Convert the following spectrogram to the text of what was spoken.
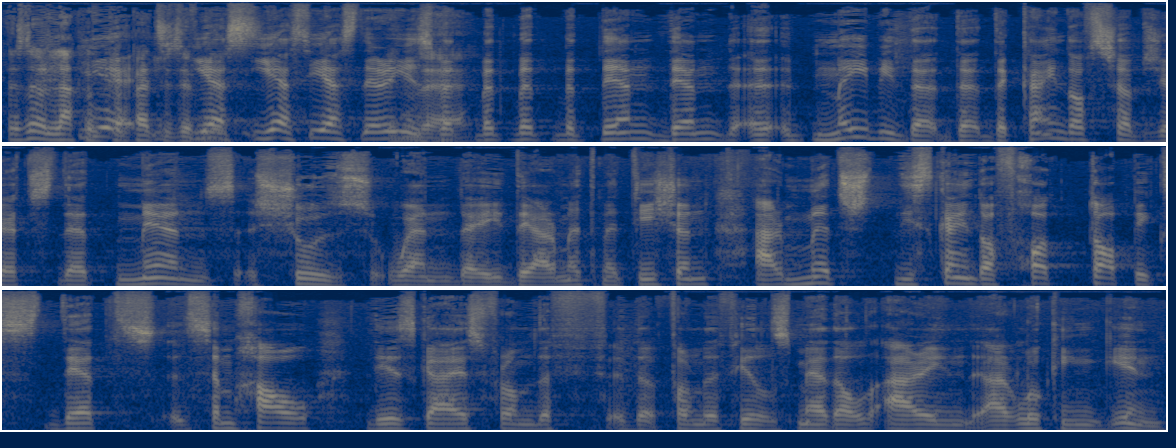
There's no lack of yeah, competitiveness. Yes, yes, yes, there is. There. But, but, but, but then, then uh, maybe the, the, the, kind of subjects that men choose when they, they are mathematicians are much these kind of hot topics that somehow these guys from the, the from the Fields Medal are in are looking in.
